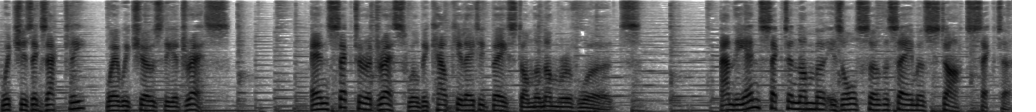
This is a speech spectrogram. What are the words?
Which is exactly, where we chose the address. End sector address will be calculated based on the number of words. And the end sector number is also the same as start sector.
